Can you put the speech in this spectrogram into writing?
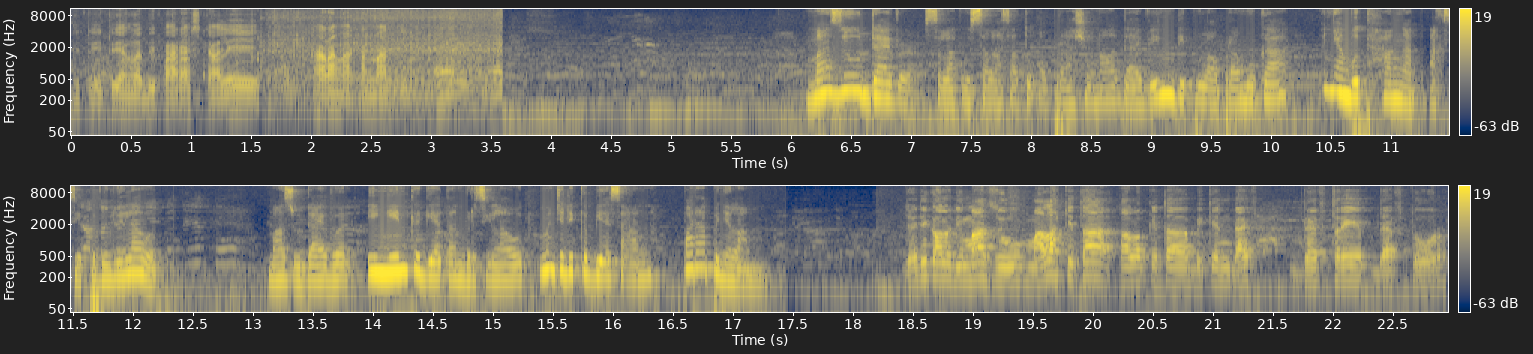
Itu itu yang lebih parah sekali karang akan mati. Mazu Diver selaku salah satu operasional diving di Pulau Pramuka menyambut hangat aksi peduli laut. Mazu Diver ingin kegiatan bersih laut menjadi kebiasaan para penyelam. Jadi kalau di Mazu malah kita kalau kita bikin dive dive trip, dive tour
